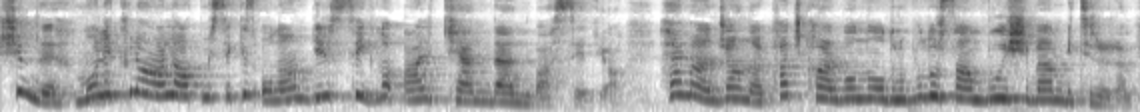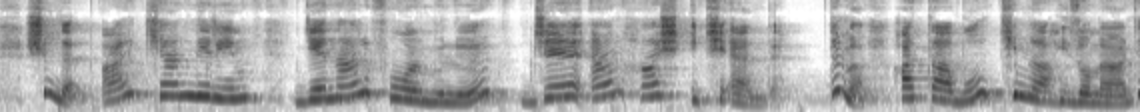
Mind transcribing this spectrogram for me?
Şimdi molekül ağırlığı 68 olan bir siglo alkenden bahsediyor. Hemen canlar kaç karbonlu olduğunu bulursam bu işi ben bitiririm. Şimdi alkenlerin genel formülü CnH2n'di. Değil mi? Hatta bu kimle izomerdi?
